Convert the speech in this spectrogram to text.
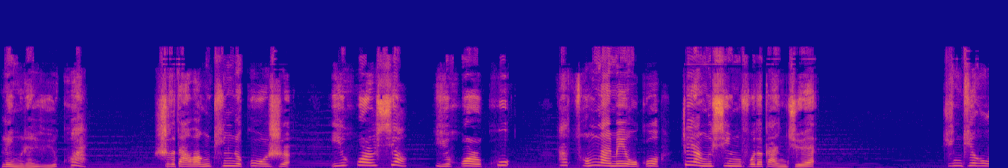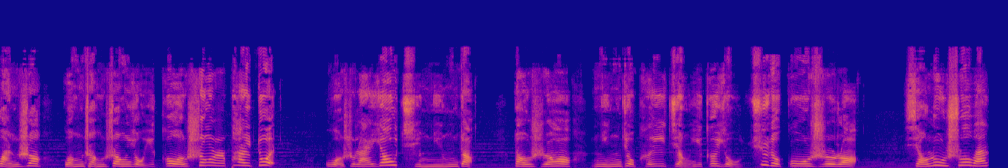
令人愉快。狮子大王听着故事，一会儿笑，一会儿哭，他从来没有过这样幸福的感觉。今天晚上广场上有一个生日派对，我是来邀请您的，到时候您就可以讲一个有趣的故事了。小鹿说完，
